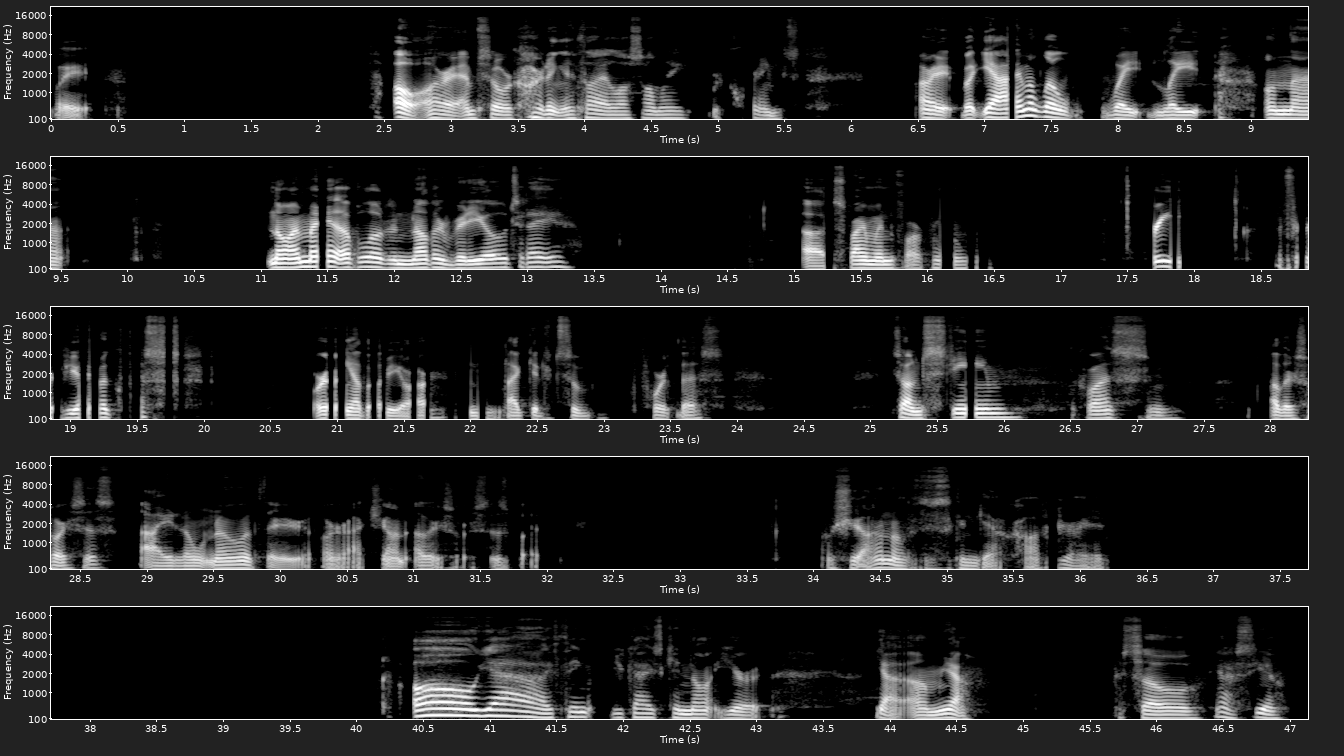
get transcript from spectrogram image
wait. Oh, alright, I'm still recording. I thought I lost all my recordings. Alright, but yeah, I'm a little wait late on that. No, I might upload another video today. Uh, Spider-Man Far From Home. Free. If you have a quest or any other VR that could support this. It's on Steam, Quest, and other sources. I don't know if they are actually on other sources, but oh shit, I don't know if this is gonna get copyrighted. Oh yeah, I think you guys cannot hear it. Yeah, um, yeah. So yeah, see ya.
